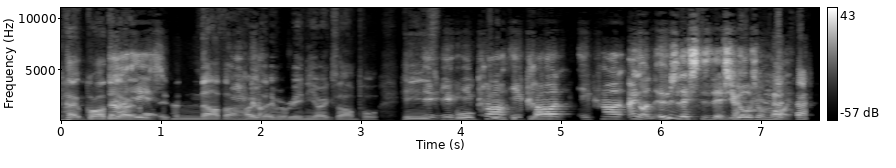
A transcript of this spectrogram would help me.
Pep Guardiola is- is, another Jose can't- Mourinho example. you, He's you, you walked can't you club- can't you can't hang on whose list is this yours or mine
